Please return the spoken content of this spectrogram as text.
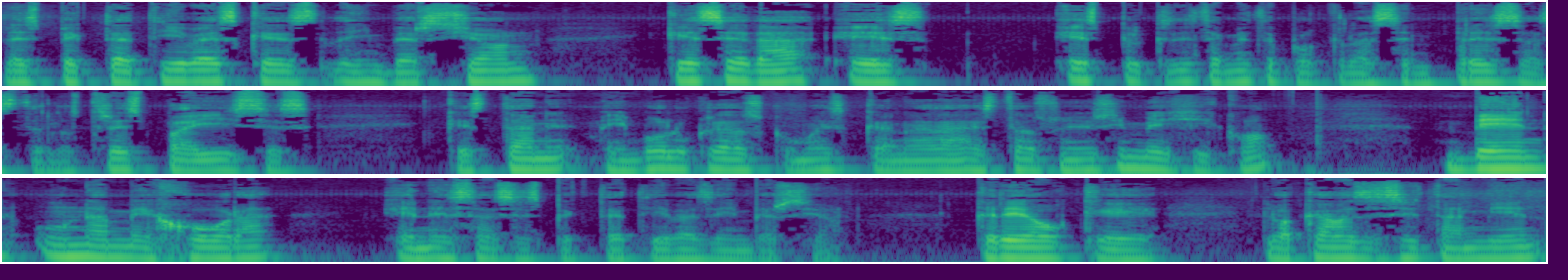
la expectativa es que es la inversión que se da es, es precisamente porque las empresas de los tres países que están involucrados, como es Canadá, Estados Unidos y México, ven una mejora en esas expectativas de inversión. Creo que lo acabas de decir también,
